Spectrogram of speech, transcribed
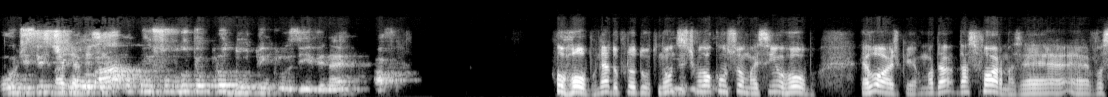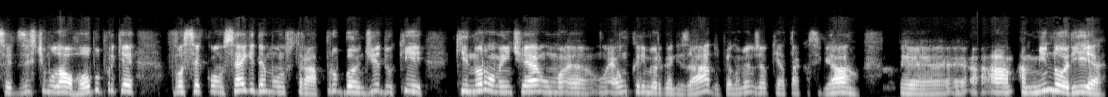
Ou desestimular o consumo do teu produto, inclusive, né? O roubo né, do produto, não desestimular o consumo, mas sim o roubo. É lógico, é uma das formas, é, é você desestimular o roubo, porque você consegue demonstrar para o bandido que, que normalmente é, uma, é um crime organizado, pelo menos é o que ataca cigarro, é, a, a, minoria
